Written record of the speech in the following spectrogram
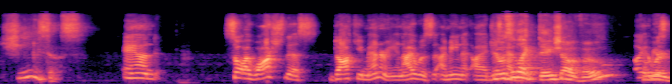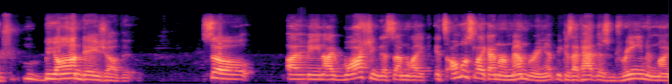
Jesus. and so i watched this documentary and i was i mean i just It was it like deja vu? it was your- beyond deja vu so i mean i'm watching this i'm like it's almost like i'm remembering it because i've had this dream in my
